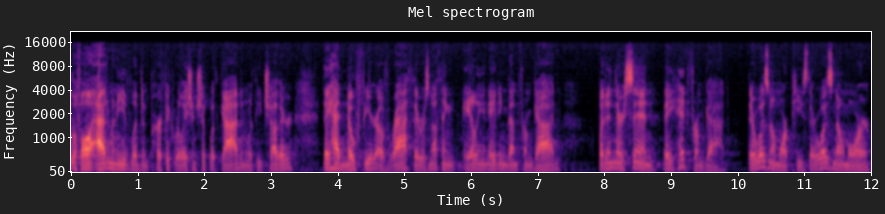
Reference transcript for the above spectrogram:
the fall, Adam and Eve lived in perfect relationship with God and with each other. They had no fear of wrath, there was nothing alienating them from God. But in their sin, they hid from God. There was no more peace, there was no more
